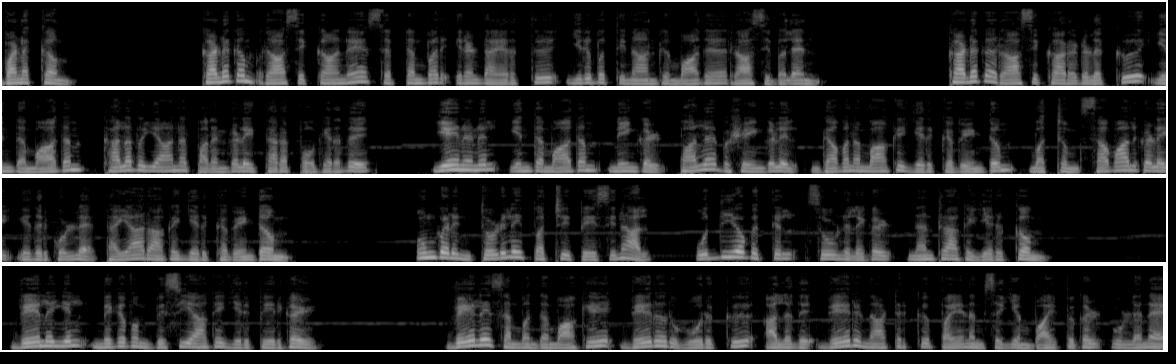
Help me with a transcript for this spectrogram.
வணக்கம். கடகம் ராசிக்கான செப்டம்பர் இரண்டாயிரத்து இருபத்தி நான்கு மாத ராசிபலன். கடக ராசிக்காரர்களுக்கு இந்த மாதம் கலவையான பலன்களை தரப்போகிறது. ஏனெனில் இந்த மாதம் நீங்கள் பல விஷயங்களில் கவனமாக இருக்க வேண்டும் மற்றும் சவால்களை எதிர்கொள்ள தயாராக இருக்க வேண்டும். உங்களின் தொழிலைப் பற்றி பேசினால் உத்தியோகத்தில் சூழ்நிலைகள் நன்றாக இருக்கும். வேலையில் மிகவும் பிஸியாக இருப்பீர்கள். வேலை சம்பந்தமாக வேறொரு ஊருக்கு அல்லது வேறு நாட்டிற்கு பயணம் செய்யும் வாய்ப்புகள் உள்ளன.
